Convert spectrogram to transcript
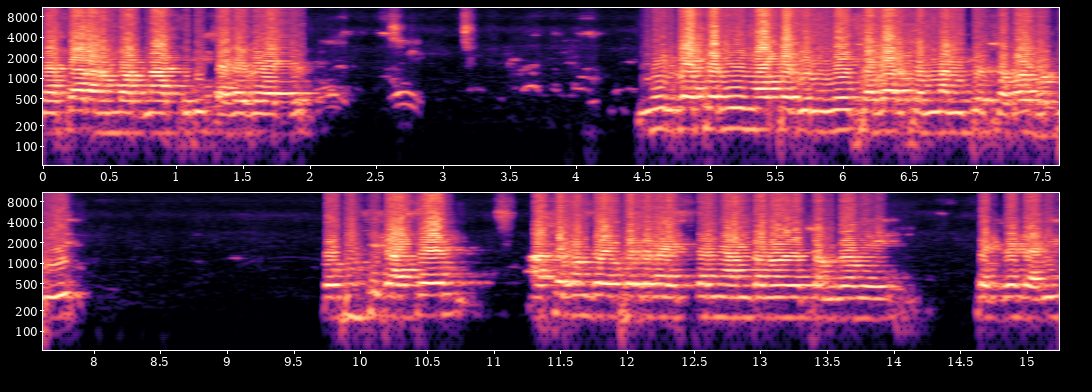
নাসার আহমদ নাসিরি সাহেবের নির্বাচনী মত বিনিময় সভার সম্মানিত সভাপতি উপস্থিত আছেন আশাগঞ্জ উপজেলা ইসলামী আন্দোলনের সংগ্রামী সেক্রেটারি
